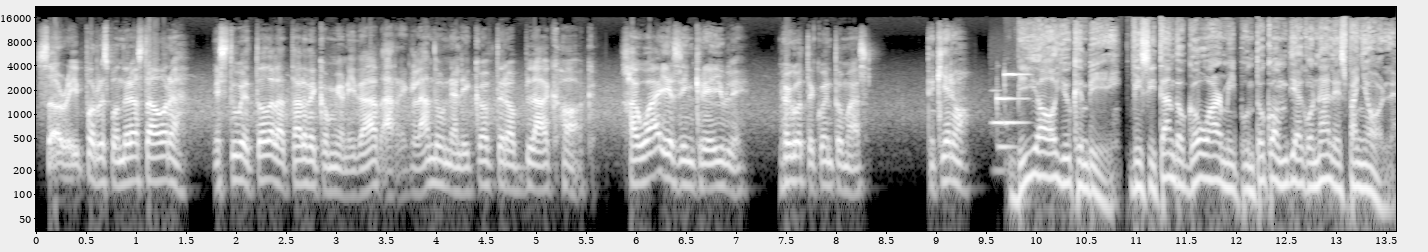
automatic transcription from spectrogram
Sorry por responder hasta ahora. Estuve toda la tarde con mi unidad arreglando un helicóptero Black Hawk. Hawái es increíble. Luego te cuento más. Te quiero. Be All You Can Be, visitando goarmy.com diagonal español.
